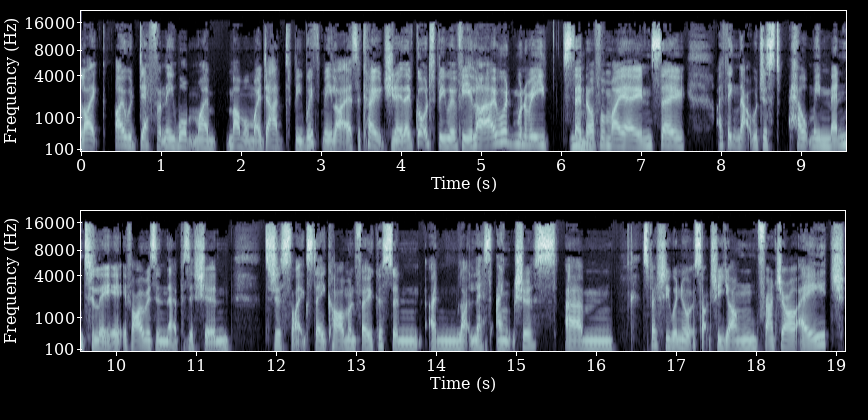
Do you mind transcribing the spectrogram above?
Like I would definitely want my mum or my dad to be with me, like as a coach. You know, they've got to be with you. Like I wouldn't want to be sent mm. off on my own. So I think that would just help me mentally if I was in their position to just like stay calm and focused and and like less anxious um especially when you're at such a young fragile age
